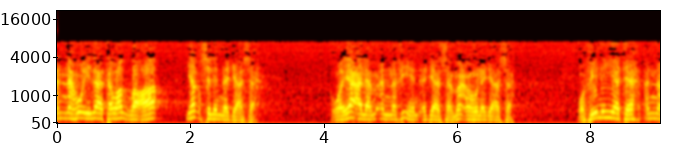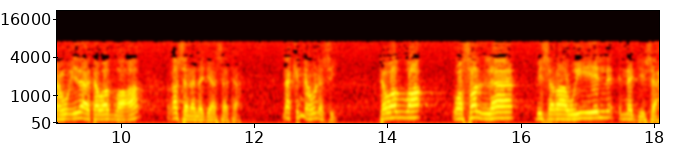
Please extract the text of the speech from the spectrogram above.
أنه إذا توضأ يغسل النجاسة. ويعلم أن فيه نجاسة معه نجاسة. وفي نيته أنه إذا توضأ غسل نجاسته لكنه نسي. توضأ وصلى بسراويل نجسة.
